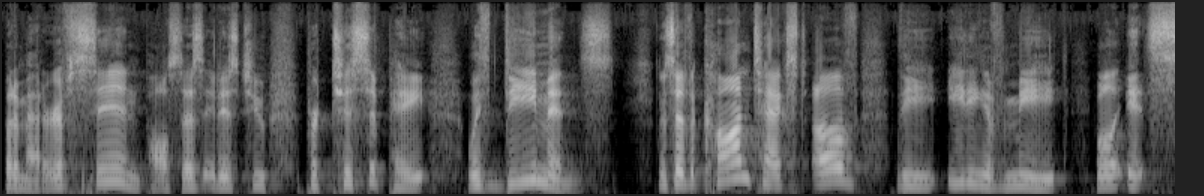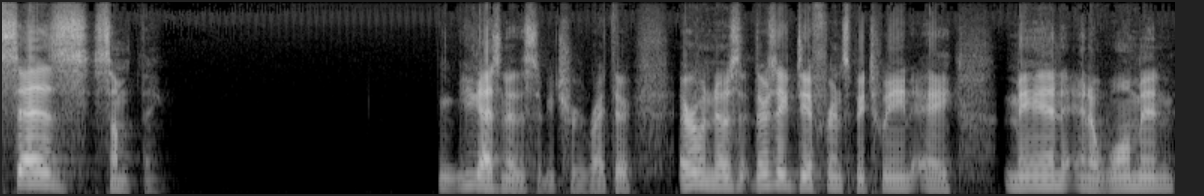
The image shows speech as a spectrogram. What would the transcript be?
but a matter of sin. Paul says it is to participate with demons. And so the context of the eating of meat, well, it says something. You guys know this to be true, right? There, everyone knows that there's a difference between a man and a woman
